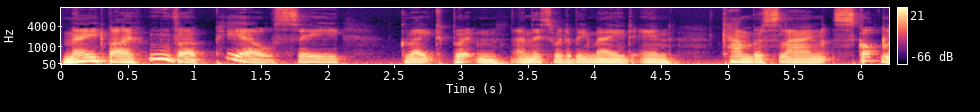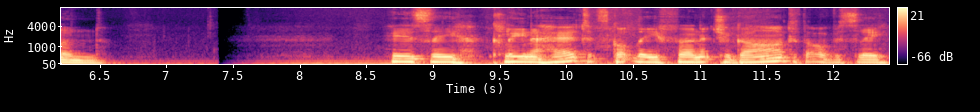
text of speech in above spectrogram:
Made by Hoover PLC, Great Britain, and this would have been made in Cambuslang, Scotland. Here's the cleaner head. It's got the furniture guard that obviously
